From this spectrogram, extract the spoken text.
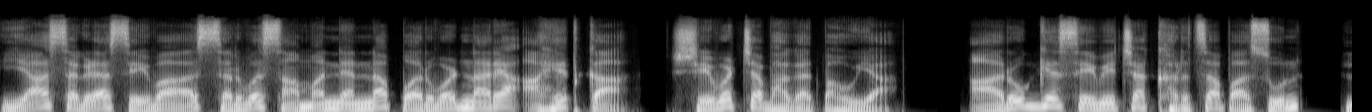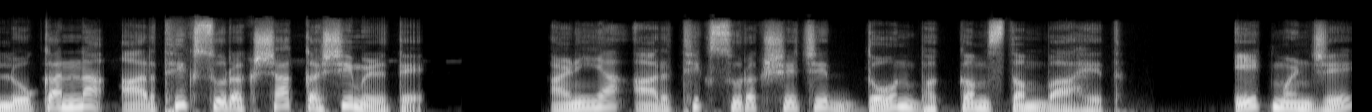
या सगळ्या सेवा सर्वसामान्यांना परवडणाऱ्या आहेत का? शेवटच्या भागात पाहूया. आरोग्य सेवेच्या खर्चापासून लोकांना आर्थिक सुरक्षा कशी मिळते? आणि या आर्थिक सुरक्षेचे दोन भक्कम स्तंभ आहेत. एक म्हणजे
